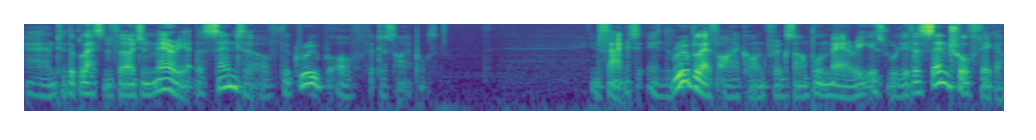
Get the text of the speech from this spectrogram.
and to the Blessed Virgin Mary at the center of the group of the disciples. In fact, in the Rublev icon, for example, Mary is really the central figure,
